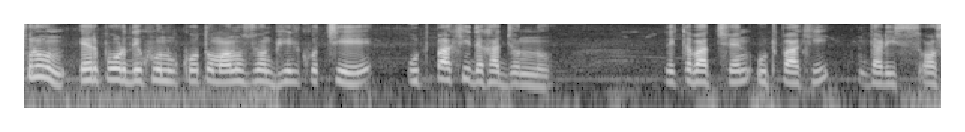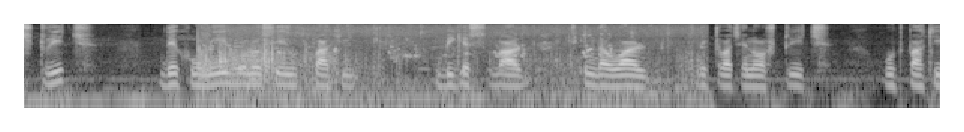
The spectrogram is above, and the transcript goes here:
চলুন, এরপর দেখুন কত মানুষজন ভিড় করছে উট পাখি দেখার জন্য। দেখতে পাচ্ছেন উট পাখি দ্যাট ইজ অস্ট্রিচ দেখুন, এই হলো সেই উট পাখি biggest bird in the world দেখতে পাচ্ছেন অস্ট্রিচ উট পাখি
